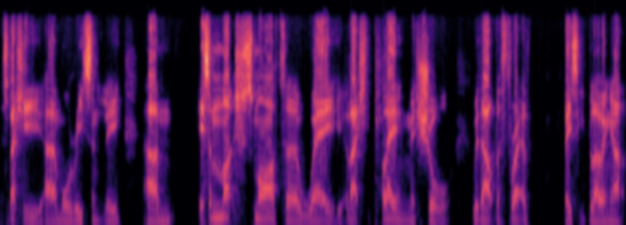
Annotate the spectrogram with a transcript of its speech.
especially uh, more recently, um, it's a much smarter way of actually playing this short without the threat of basically blowing up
